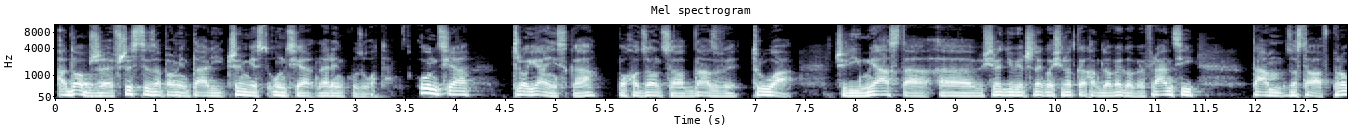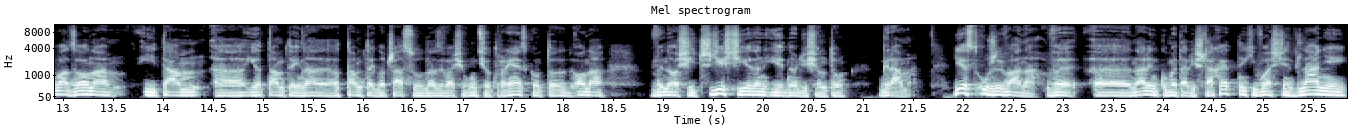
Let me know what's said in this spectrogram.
a dobrze, wszyscy zapamiętali, czym jest uncja na rynku złota. Uncja trojańska, pochodząca od nazwy Troyes, czyli miasta e, średniowiecznego środka handlowego we Francji. Tam została wprowadzona i, tam, e, i od, tamtej, od tamtego czasu nazywa się uncją trojańską. To ona wynosi 31,1 grama. Jest używana w, e, na rynku metali szlachetnych i właśnie dla niej,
